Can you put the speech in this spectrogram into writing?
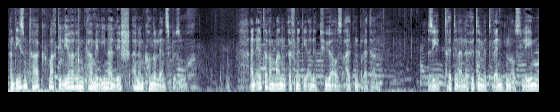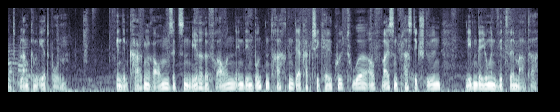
An diesem Tag macht die Lehrerin Carmelina Lisch einen Kondolenzbesuch. Ein älterer Mann öffnet ihr eine Tür aus alten Brettern. Sie tritt in eine Hütte mit Wänden aus Lehm und blankem Erdboden. In dem kargen Raum sitzen mehrere Frauen in den bunten Trachten der Kakchikel-Kultur auf weißen Plastikstühlen neben der jungen Witwe Martha.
